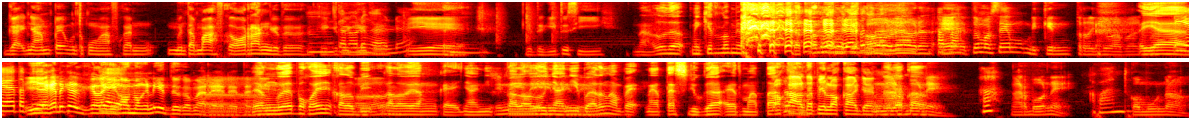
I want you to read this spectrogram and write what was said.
gak nyampe untuk memaafkan minta maaf ke orang gitu Hmm, kayak gitu karena udah nggak ada. iya Hmm. gitu-gitu sih Nah lu udah mikir lu dapet belum? Oh udah udah. Apa? Eh itu maksudnya bikin terju apa? Iya. Iya tapi iya kan kan lagi iya. ngomongin itu kemarin Oh. ya, tadi. Yang gue pokoknya kalau bi- Oh. kalau yang kayak nyanyi kalau lu ini, nyanyi ini. bareng sampai netes juga air mata. lokal tapi lokal jangan lokal. Hah? Ngarbone. apaan tuh? Komunal.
